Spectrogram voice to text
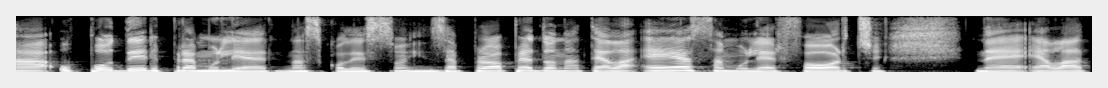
a, o poder para a mulher nas coleções. A própria Donatella é essa mulher forte, né? Ela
